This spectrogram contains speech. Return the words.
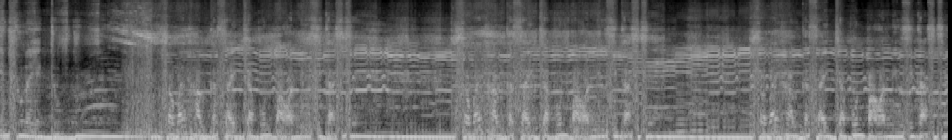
নাগিন শুনাই একটু। সবাই হালকা সাইড চাপুন পাওয়ার মিউজিক আসছে। সবাই হালকা সাইড চাপুন পাওয়ার মিউজিক আসছে। সবাই হালকা সাইড চাপুন পাওয়ার মিউজিক আসছে।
